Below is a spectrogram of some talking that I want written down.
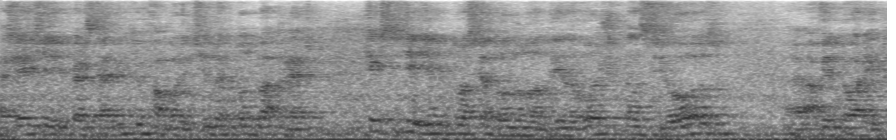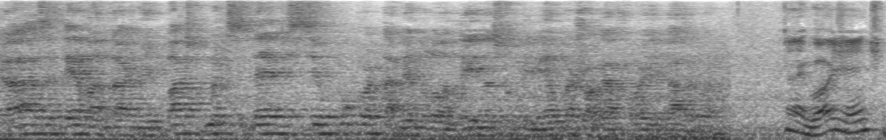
A gente percebe que o favoritismo é todo do Atlético. O que se diria para o torcedor do Londrina hoje, ansioso, é, a vitória em casa, tem a vantagem do empate, como é que se deve ser o comportamento do Londrina, na sua opinião, para jogar fora de casa agora? É igual a gente,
